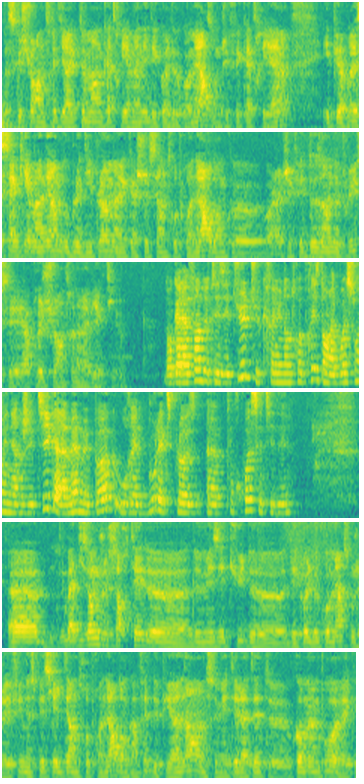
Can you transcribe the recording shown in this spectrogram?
parce que je suis rentré directement en quatrième année d'école de commerce, donc j'ai fait quatrième. Et puis après, cinquième année en double diplôme avec HEC entrepreneur. Donc euh, voilà, j'ai fait deux ans de plus et après, je suis rentré dans la vie active. Donc à la fin de tes études, tu crées une entreprise dans la boisson énergétique à la même époque où Red Bull explose. Euh, pourquoi cette idée? Euh, bah, disons que je sortais de, de mes études euh, d'école de commerce où j'avais fait une spécialité entrepreneur. Donc en fait, depuis un an, on se mettait la tête euh, comme un pot avec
